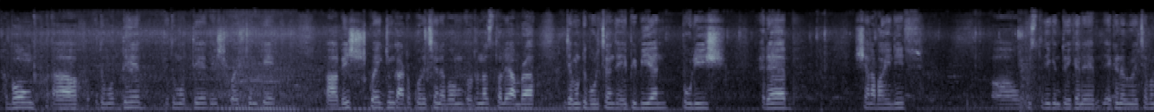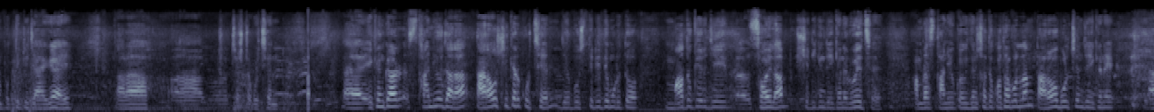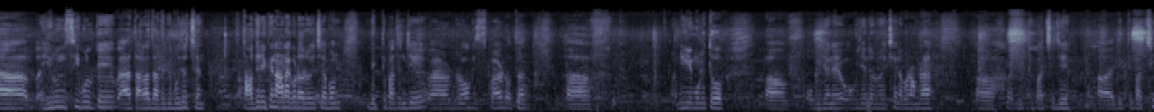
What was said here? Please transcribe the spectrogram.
এবং ইতিমধ্যে ইতিমধ্যে বেশ কয়েকজনকে বেশ কয়েকজনকে আটক করেছেন এবং ঘটনাস্থলে আমরা যেমনটি বলছেন যে এপিবিএন পুলিশ, র্যাব, সেনাবাহিনীর উপস্থিতি কিন্তু এখানে এখানে রয়েছে এবং প্রত্যেকটি জায়গায় তারা চেষ্টা করছেন এখানকার স্থানীয় যারা, তারাও স্বীকার করছেন যে বস্তিটিতে মূলত মাদকের যে সয়লাভ সেটি কিন্তু এখানে রয়েছে। আমরা স্থানীয় কয়েকজনের সাথে কথা বললাম, তারাও বলছেন যে এখানে হিরুনসি বলতে তারা যাদেরকে বোঝাচ্ছেন, তাদের এখানে আনাগোড়া রয়েছে এবং দেখতে পাচ্ছেন যে ড্রগ স্কোয়াড অর্থাৎ নিয়ে মূলত অভিযানে অভিযানে রয়েছেন এবং আমরা দেখতে পাচ্ছি যে দেখতে পাচ্ছি।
